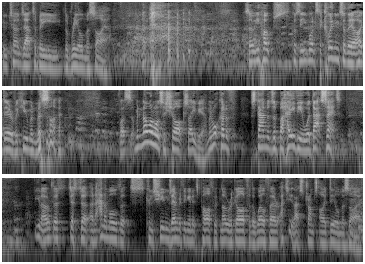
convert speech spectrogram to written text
who turns out to be the real Messiah. so he hopes because he wants to cling to the idea of a human Messiah. But, I mean, no one wants a shark saviour. I mean, what kind of standards of behaviour would that set? you know, just a, an animal that consumes everything in its path with no regard for the welfare. Actually, that's Trump's ideal messiah.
